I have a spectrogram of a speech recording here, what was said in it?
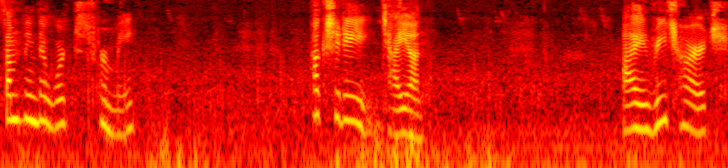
something that works for me 확실히 자연 I recharge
